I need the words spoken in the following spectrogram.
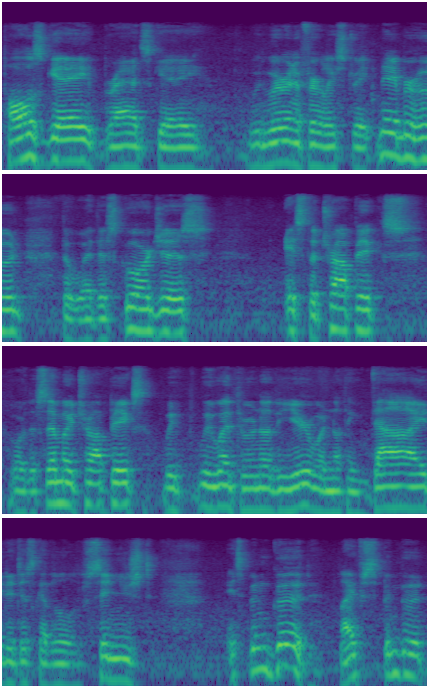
Paul's gay, Brad's gay, we're in a fairly straight neighborhood. The weather's gorgeous. It's the tropics or the semi-tropics. We, we went through another year when nothing died. It just got a little singed. It's been good. Life's been good.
